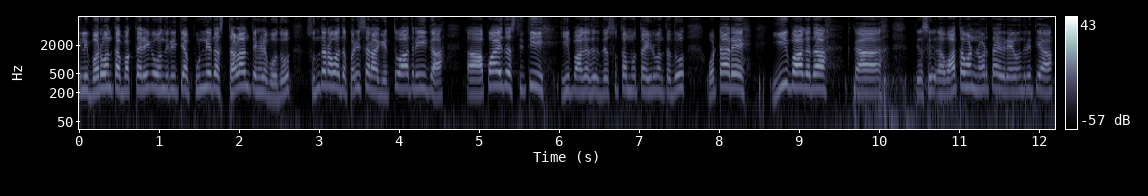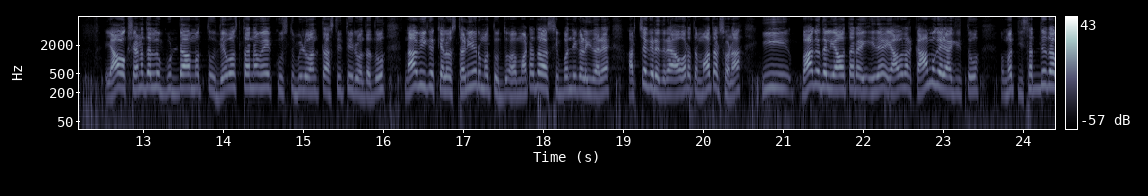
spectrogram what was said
ಇಲ್ಲಿ ಬರುವಂಥ ಭಕ್ತರಿಗೆ ಒಂದು ರೀತಿಯ ಪುಣ್ಯದ ಸ್ಥಳ ಅಂತ ಹೇಳ್ಬೋದು. ಸುಂದರವಾದ ಪರಿಸರ ಆಗಿತ್ತು. ಆದರೆ ಈಗ ಅಪಾಯದ ಸ್ಥಿತಿ ಈ ಭಾಗದ ಸುತ್ತಮುತ್ತ ಇರುವಂಥದ್ದು ಒಟ್ಟಾರೆ ಈ ಭಾಗದ ವಾತಾವರಣ ನೋಡ್ತಾ ಇದ್ರೆ ಒಂದು ರೀತಿಯ ಯಾವ ಕ್ಷಣದಲ್ಲೂ ಗುಡ್ಡ ಮತ್ತು ದೇವಸ್ಥಾನವೇ ಕುಸಿದು ಬೀಳುವಂಥ ಸ್ಥಿತಿ ಇರುವಂಥದ್ದು ನಾವೀಗ ಕೆಲವು ಸ್ಥಳೀಯರು ಮತ್ತು ಮಠದ ಸಿಬ್ಬಂದಿಗಳಿದ್ದಾರೆ. ಅರ್ಚಕರಿದ್ದಾರೆ, ಅವರ ಹತ್ರ ಮಾತಾಡ್ಸೋಣ. ಈ ಭಾಗದಲ್ಲಿ ಯಾವ ಥರ ಇದೆ ಯಾವ ಕಾಮಗಾರಿ ಆಗಿತ್ತು ಮತ್ತು ಈ ಸದ್ಯದ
